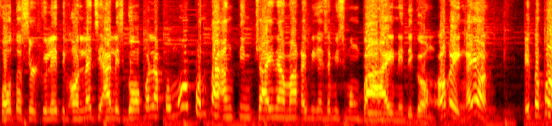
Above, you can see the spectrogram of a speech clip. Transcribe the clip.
photo circulating online, si Alice Go pala pumupunta ang Team China mga kaibigan sa mismong bahay ni Digong. Okay, ngayon, ito po,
